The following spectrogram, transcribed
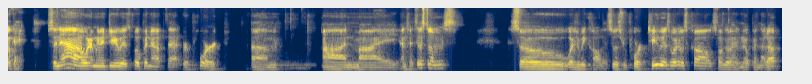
Okay, so now what I'm going to do is open up that report um, on my Nsight systems. So what did we call this? It was report two is what it was called. So I'll go ahead and open that up.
